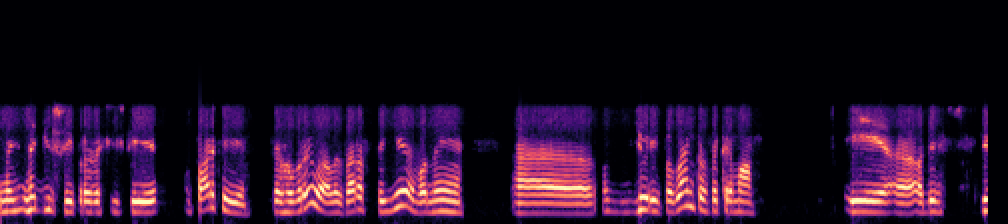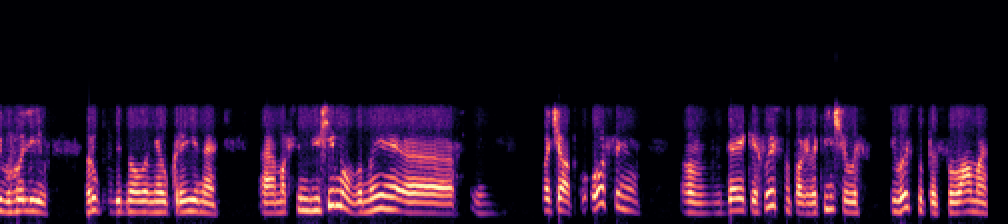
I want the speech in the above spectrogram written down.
найбільшої проросійської партії це говорили, але зараз це є. Вони е, Юрій Павленко, зокрема, і е, один з співголів групи відновлення України е, Максим Єфімов, вони е, з початку осені в деяких виступах закінчили ці виступи словами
